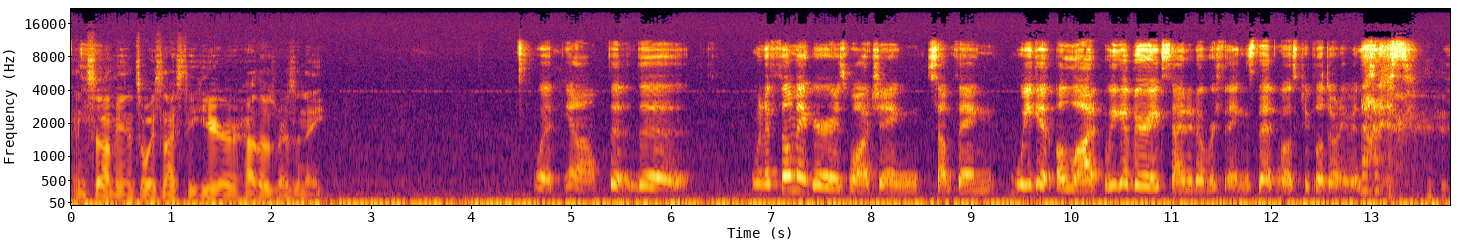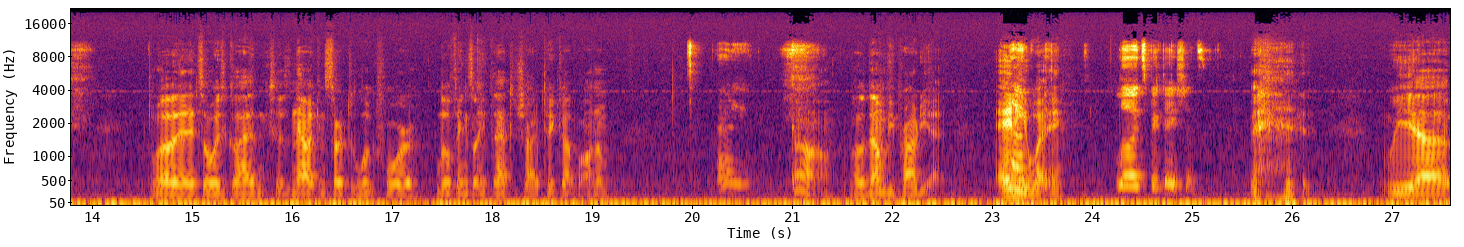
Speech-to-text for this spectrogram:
And so I mean it's always nice to hear how those resonate. With, you know, the, the, when a filmmaker is watching something, we get a lot, we get very excited over things that most people don't even notice. well, and it's always glad because now I can start to look for little things like that to try to pick up on them. Proud of you. Oh, well, don't be proud yet. Anyway. Low expectations. we uh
